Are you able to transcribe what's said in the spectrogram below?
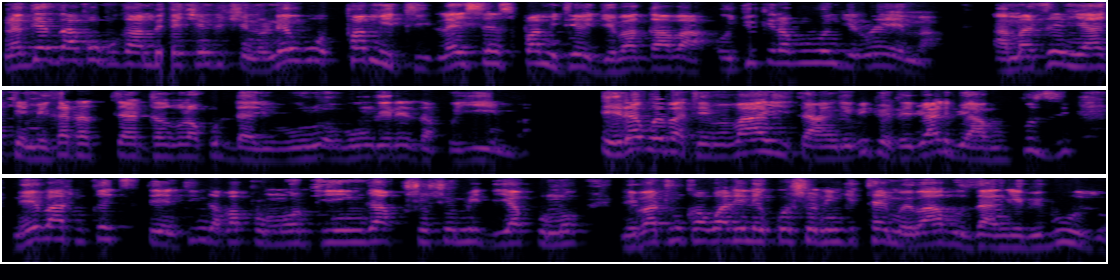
nagezaako okugamba ekintu kino ne permit license permit eyo gye bagaba ojjukira bulungi lwema amaze emyaka emika tasobola kudda bungereza kuyimba? Era bwe batebe bayitanga ebintu tebyali bya bufuzi naye batuuka extent nga bapromotinga ku social media kuno ne batuuka wali ne questioning time we babuuzanga ebibuuzo.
